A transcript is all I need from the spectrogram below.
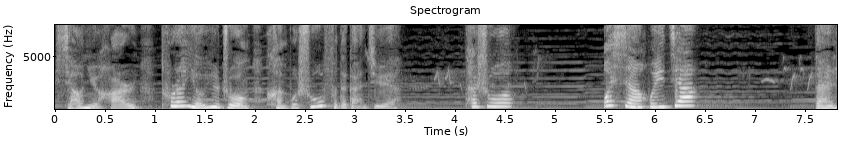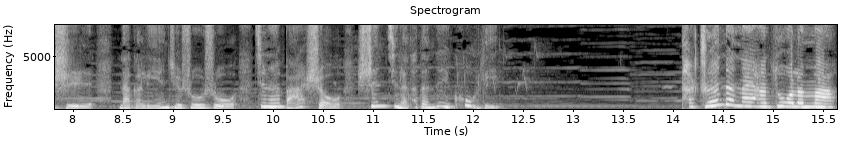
小女孩突然有一种很不舒服的感觉，她说：“我想回家。”但是那个邻居叔叔竟然把手伸进了她的内裤里。他真的那样做了吗？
